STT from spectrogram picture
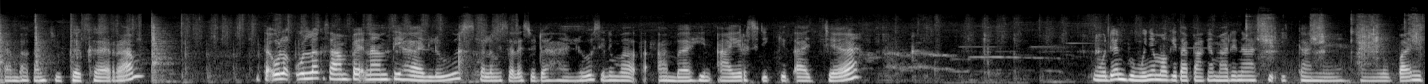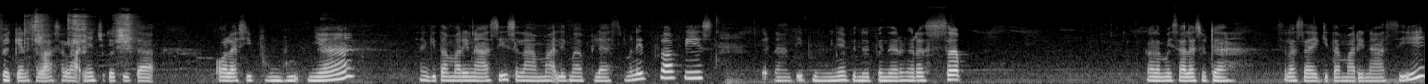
tambahkan juga garam. Kita ulek-ulek sampai nanti halus. Kalau misalnya sudah halus ini mau tambahin air sedikit aja. Kemudian bumbunya mau kita pakai marinasi ikannya. Jangan lupa ini bagian sela-selanya juga kita olesi bumbunya. Dan kita marinasi selama 15 menit flavis nanti bumbunya benar-benar ngeresep. Kalau misalnya sudah selesai kita marinasi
